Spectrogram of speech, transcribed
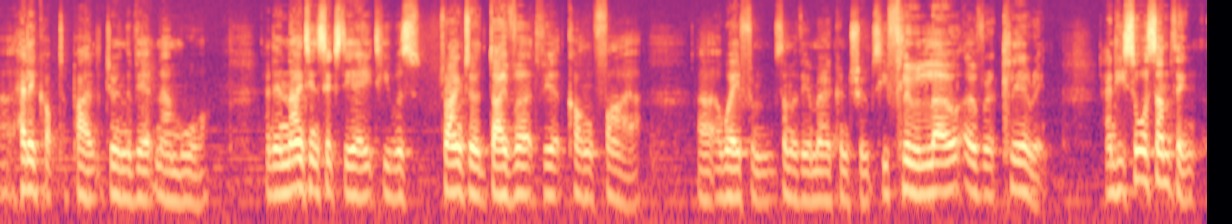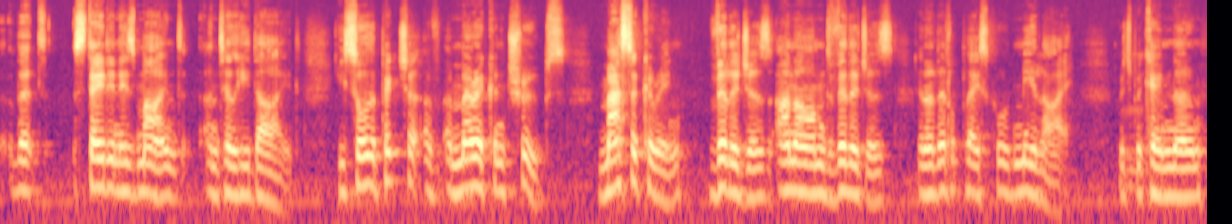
uh, helicopter pilot during the Vietnam War. And in 1968, he was trying to divert Viet Cong fire uh, away from some of the American troops. He flew low over a clearing, and he saw something that stayed in his mind until he died. He saw the picture of American troops massacring villagers, unarmed villagers, in a little place called My Lai, which became known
